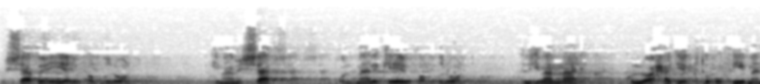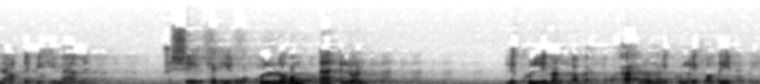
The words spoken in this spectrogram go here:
والشافعية يفضلون الإمام الشافعي والمالكية يفضلون الإمام مالك. كل واحد يكتب في مناقب إمامه الشيء الكثير وكلهم أهل لكل منقبة وأهل لكل فضيلة.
